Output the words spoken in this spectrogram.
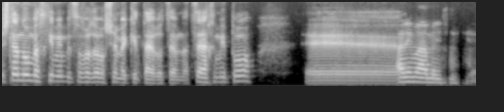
שנינו מסכימים בסופו של דבר שמקינטייר רוצה לנצח מפה. אה, אני מאמין שכן.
